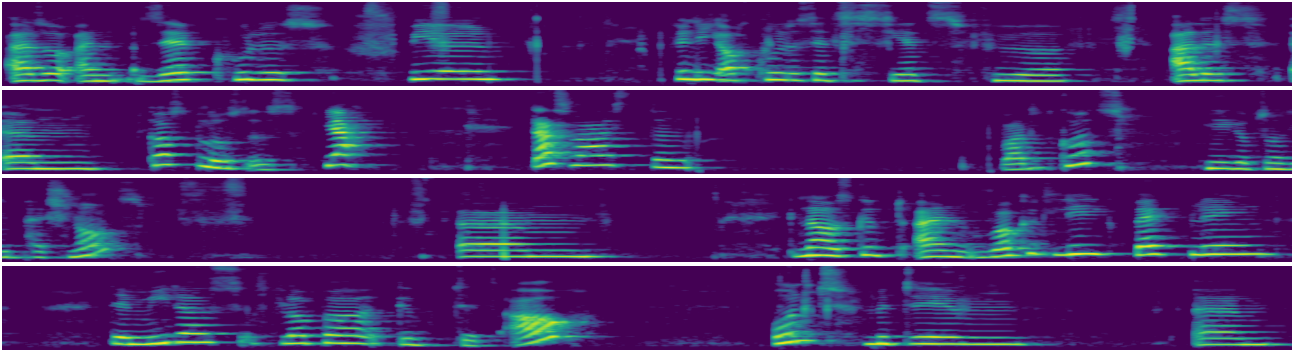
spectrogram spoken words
Also ein sehr cooles Spiel. Finde ich auch cool, dass jetzt, jetzt für alles ähm, kostenlos ist. Ja, das war's. Dann wartet kurz. Hier gibt es noch die Patch Notes. Ähm, genau, es gibt ein Rocket League Backbling. Der Midas Flopper gibt es jetzt auch. Und mit dem, ähm,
